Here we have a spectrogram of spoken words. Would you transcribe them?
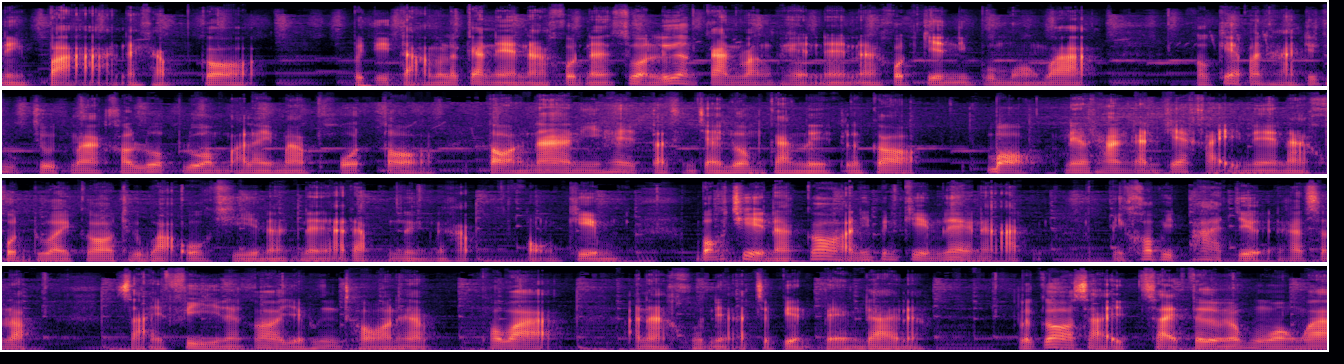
ในป่านะครับ ก็ ไปติดตามมาแล้วกันในอนาคตนะส่วนเรื่องการวางแผนในอนาคตเกมนี้ผมมองว่าเขาแก้ปัญหาที่ถูกจุดมากเขารวบรวมอะไรมาโพสต์ต่อต่อหน้านี้ให้ตัดสินใจร่วมกันเลย แล้วก็บอกแนวทางการแก้ไขในอนาคตด้วยก็ถือว่าโอเคนะในระดับหนึ่งนะครับของเกมบล็อกเชนนะก็อันนี้เป็นเกมแรกนะอาจมีข้อผิดพลาดเยอะนะครับสำหรับสายฟรีนะก็อย่าเพิ่งท้อนะครับ เพราะว่าอนาคตเนี่ยอาจจะเปลี่ยนแปลงได้นะ แล้วก็สายสายเติมนะผมมองว่า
